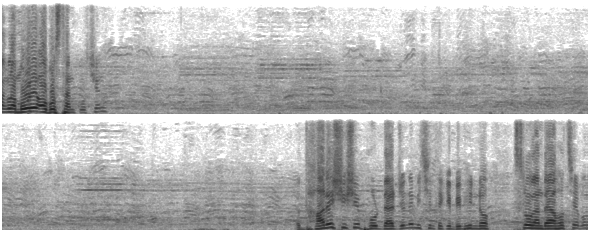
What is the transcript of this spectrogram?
বাংলা মোড়ে অবস্থান করছেন। ধানের শীষে ভোট দেওয়ার জন্য মিছিল থেকে বিভিন্ন স্লোগান দেওয়া হচ্ছে এবং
